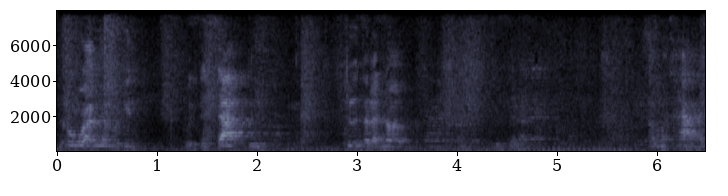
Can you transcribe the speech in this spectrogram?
จะต้องหวานยังมากิน กูจะจับกูชื่อตลาดน้อยกูจะเอามาขาย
